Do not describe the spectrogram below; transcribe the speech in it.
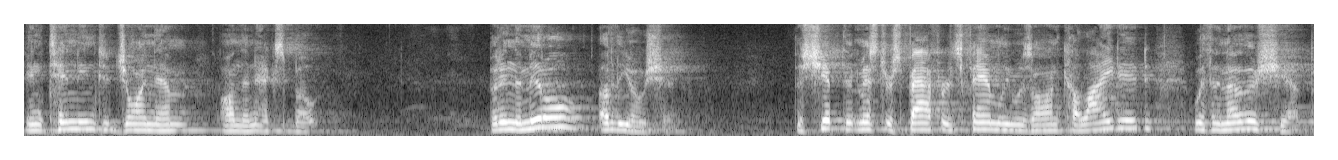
intending to join them on the next boat. But in the middle of the ocean, the ship that Mr. Spafford's family was on collided with another ship,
